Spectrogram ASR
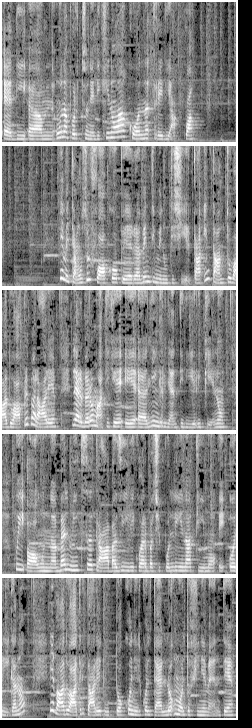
è di um, una porzione di quinoa con 3 di acqua. E mettiamo sul fuoco per 20 minuti circa. Intanto vado a preparare le erbe aromatiche e eh, gli ingredienti di ripieno. Qui ho un bel mix tra basilico, erba cipollina, timo e origano e vado a tritare tutto con il coltello molto finemente.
